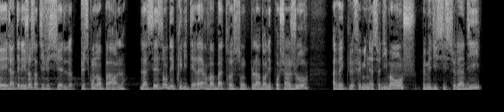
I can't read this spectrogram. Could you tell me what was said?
Et l'intelligence artificielle, puisqu'on en parle, la saison des prix littéraires va battre son plein dans les prochains jours, avec le Féminin ce dimanche, le Médicis ce lundi,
